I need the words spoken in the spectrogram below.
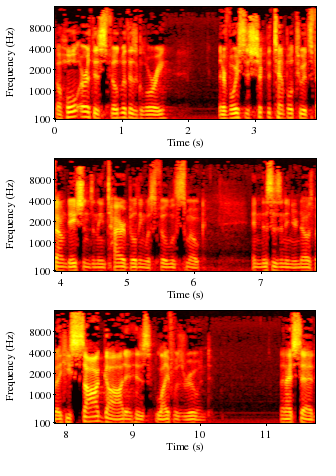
The whole earth is filled with his glory. Their voices shook the temple to its foundations, and the entire building was filled with smoke. And this isn't in your nose, but he saw God, and his life was ruined. Then I said,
